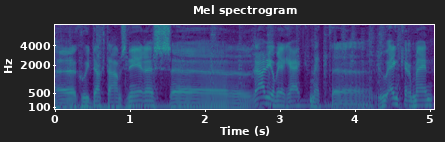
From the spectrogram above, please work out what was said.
Uh, goeiedag dames en heren, uh, Radio Bergijk met uh, uw ankerman.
